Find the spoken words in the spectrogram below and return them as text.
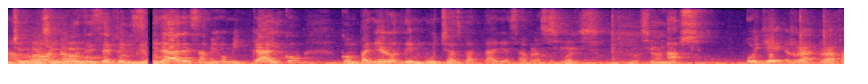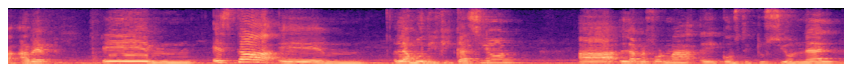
Muchas gracias, Lalo. Dice felicidades amigo Micalco, compañero de muchas batallas, abrazo Así fuerte. hace años. Ah, oye, Ra- Rafa, a ver, eh, esta, eh, la modificación a la reforma eh, constitucional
